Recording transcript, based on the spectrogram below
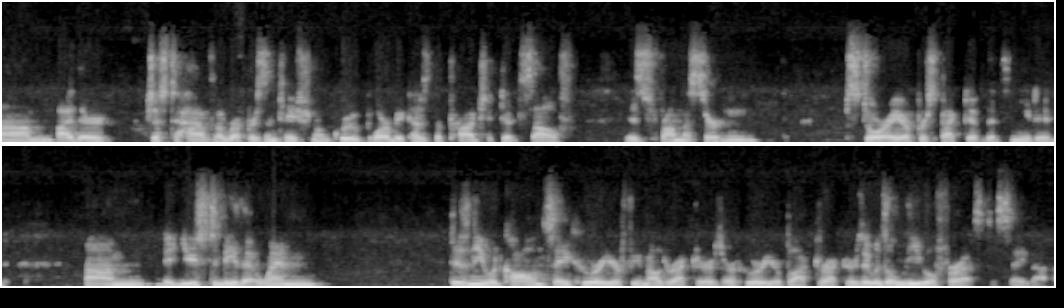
um, either just to have a representational group or because the project itself is from a certain story or perspective that's needed. Um, it used to be that when Disney would call and say, "Who are your female directors?" or "Who are your black directors?" It was illegal for us to say that.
